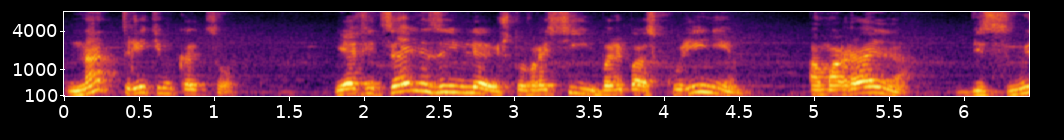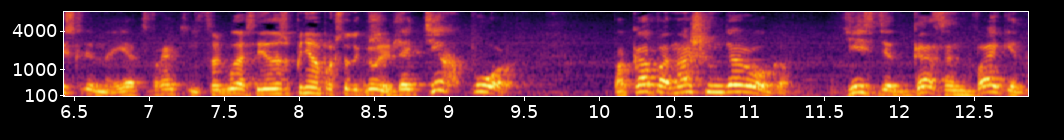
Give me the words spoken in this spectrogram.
Над Третьим кольцом. Я официально заявляю, что в России борьба с курением аморальна, бессмысленна и отвратительна. Согласен, я даже понимаю, про что ты говоришь. До тех пор, пока по нашим дорогам ездят газенвагены,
